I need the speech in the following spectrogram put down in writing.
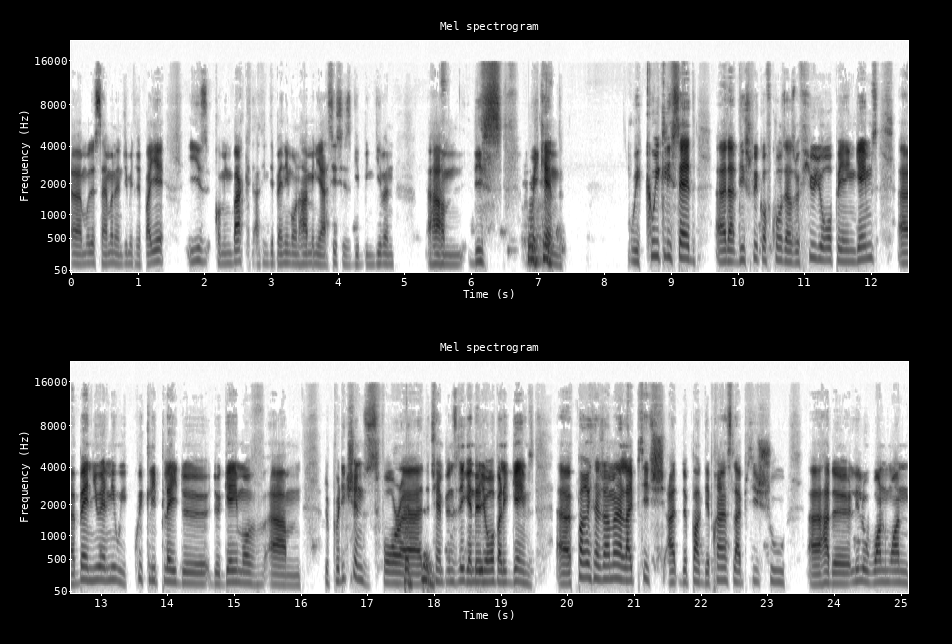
uh, Moses Simon and Dimitri Payet. He's coming back, I think, depending on how many assists he's been given um, this weekend. we quickly said uh, that this week, of course, there's a few European games. Uh, ben, you and me, we quickly played the the game of um, the predictions for uh, the Champions League and the Europa League games. Uh, Paris Saint-Germain, Leipzig at the Parc des Princes. Leipzig, who uh, had a little one-one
